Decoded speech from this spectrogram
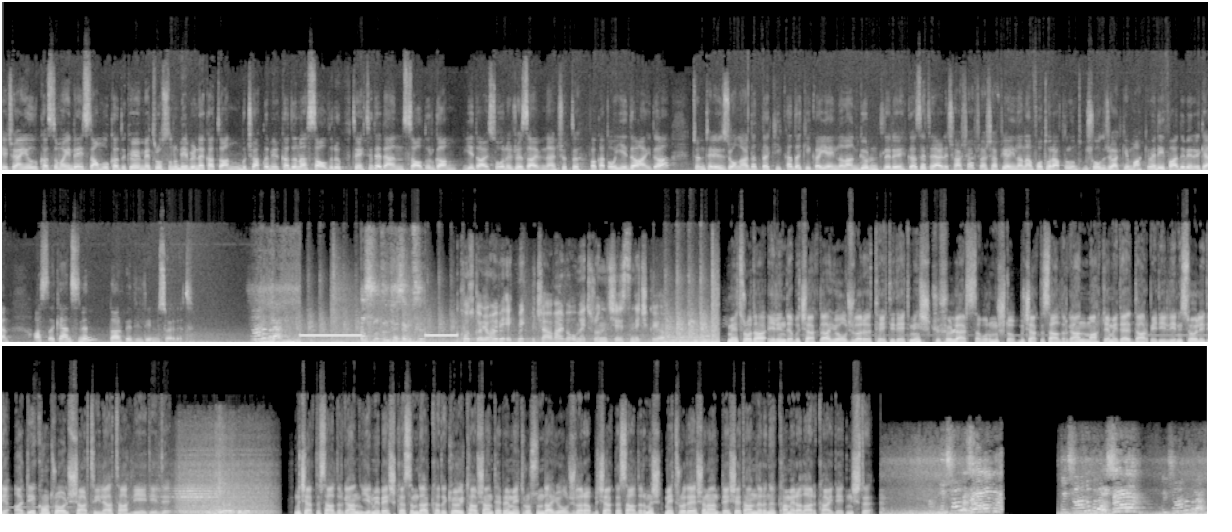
Geçen yıl Kasım ayında İstanbul Kadıköy metrosunu birbirine katan, bıçakla bir kadına saldırıp tehdit eden saldırgan 7 ay sonra cezaevinden çıktı. Fakat o 7 ayda tüm televizyonlarda dakika dakika yayınlanan görüntüleri, gazetelerde çarşaf çarşaf yayınlanan fotoğrafları unutmuş olacak ki mahkemede ifade verirken aslında kendisinin darp edildiğini söyledi. Suratını bir ekmek bıçağı var ve o metronun içerisinde çıkıyor. Metroda elinde bıçakla yolcuları tehdit etmiş, küfürler savurmuştu. Bıçaklı saldırgan mahkemede darp edildiğini söyledi. Adli kontrol şartıyla tahliye edildi. Bıçaklı saldırgan 25 Kasım'da Kadıköy Tavşantepe metrosunda yolculara bıçakla saldırmış, metroda yaşanan dehşet anlarını kameralar kaydetmişti. Bıçağını bırak. Bıçağını bırak. Bıçağını bırak.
